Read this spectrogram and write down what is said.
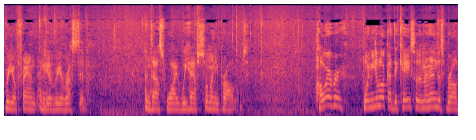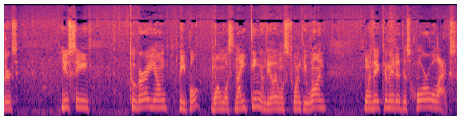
reoffend and get rearrested. And that's why we have so many problems. However, when you look at the case of the Menendez brothers, you see two very young people. One was 19 and the other one was 21 when they committed this horrible acts.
